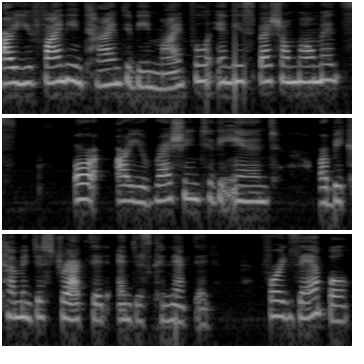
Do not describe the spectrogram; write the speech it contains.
Are you finding time to be mindful in these special moments? Or are you rushing to the end or becoming distracted and disconnected. For example,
